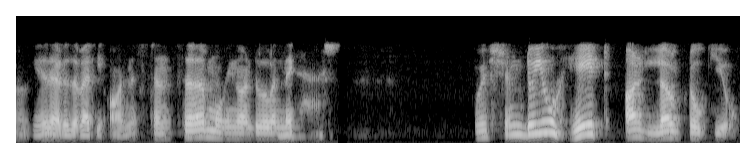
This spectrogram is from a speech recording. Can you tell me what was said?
okay, that is a very honest answer. Moving on to our next Yeah. question: Do you hate or love Tokyo?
